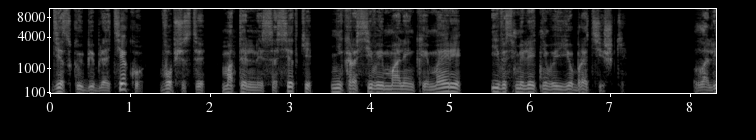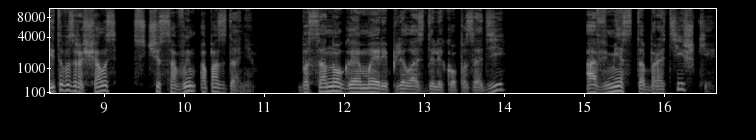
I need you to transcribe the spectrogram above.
детскую библиотеку в обществе мотельной соседки некрасивой маленькой Мэри и восьмилетнего ее братишки. Лолита возвращалась с часовым опозданием. Босоногая Мэри плелась далеко позади, а вместо братишки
